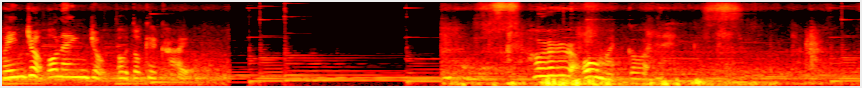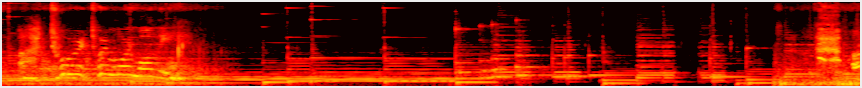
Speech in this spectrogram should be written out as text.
왼쪽 오른쪽 어떻게 가요? 헐 Oh my god 아, 톨, 톨몰 멀리. Oh.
